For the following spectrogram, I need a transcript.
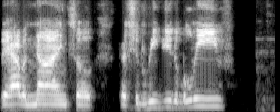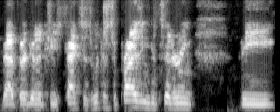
They have a nine, so that should lead you to believe that they're going to choose Texas, which is surprising considering the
